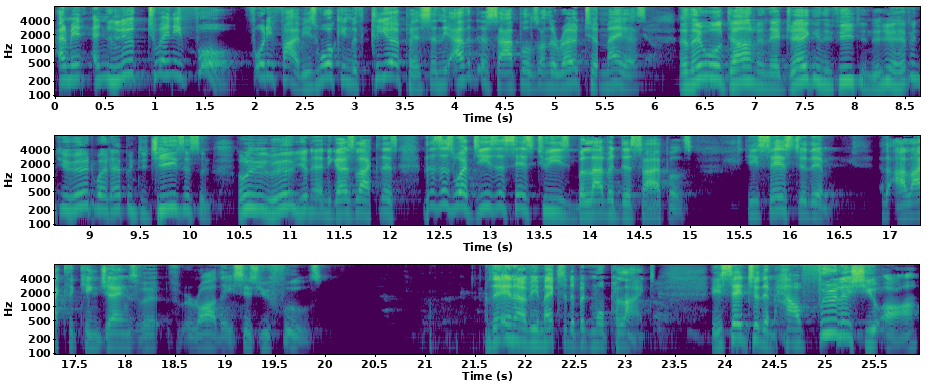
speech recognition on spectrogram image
I mean, in Luke 24, 45, he's walking with Cleopas and the other disciples on the road to Emmaus. And they're all down and they're dragging their feet. And you haven't you heard what happened to Jesus? And, you know, and he goes like this. This is what Jesus says to his beloved disciples. He says to them, I like the King James rather. He says, You fools. The NIV makes it a bit more polite. He said to them, How foolish you are,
